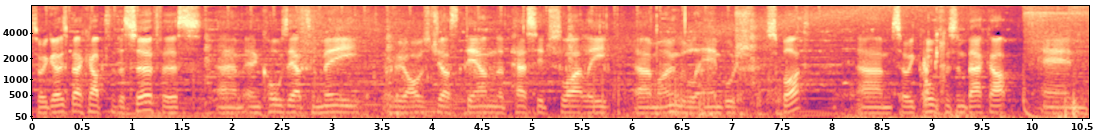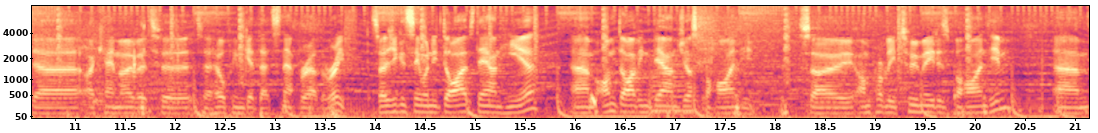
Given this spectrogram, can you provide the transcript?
So he goes back up to the surface um, and calls out to me, who I was just down the passage slightly, uh, my own little ambush spot. Um, so he called for some backup and uh, I came over to, to help him get that snapper out the reef. So as you can see when he dives down here, um, I'm diving down just behind him. So I'm probably two meters behind him um,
